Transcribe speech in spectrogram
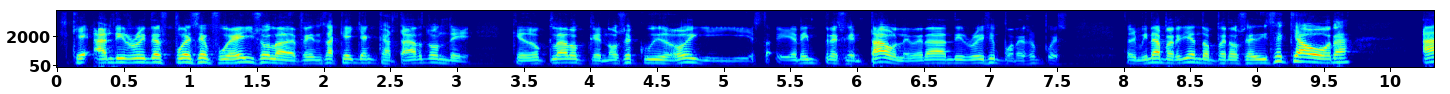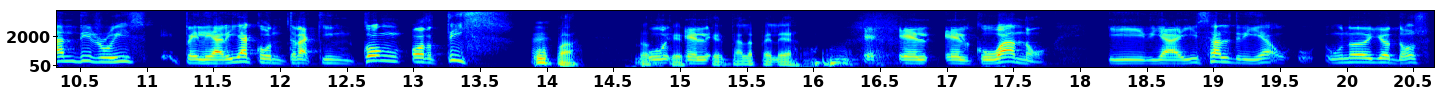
Es que Andy Ruiz después se fue, hizo la defensa aquella en Qatar, donde quedó claro que no se cuidó y, era impresentable ver a Andy Ruiz y por eso pues termina perdiendo. Pero se dice que ahora Andy Ruiz pelearía contra King Kong Ortiz. Upa, ¿qué, tal la pelea? El, el, cubano. Y de ahí saldría, uno de ellos dos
